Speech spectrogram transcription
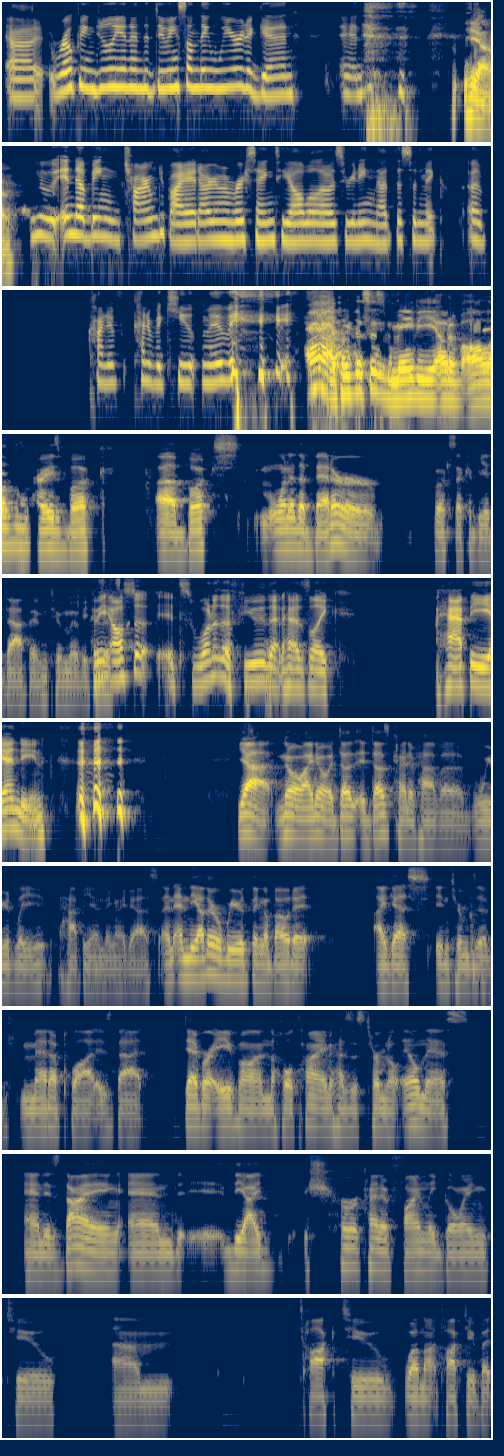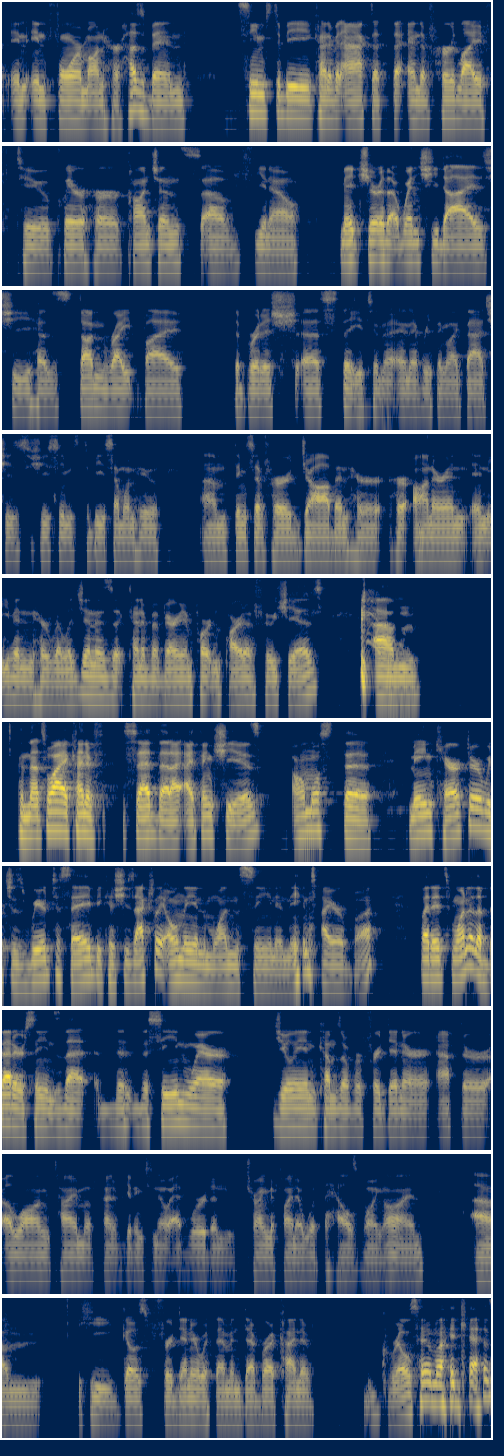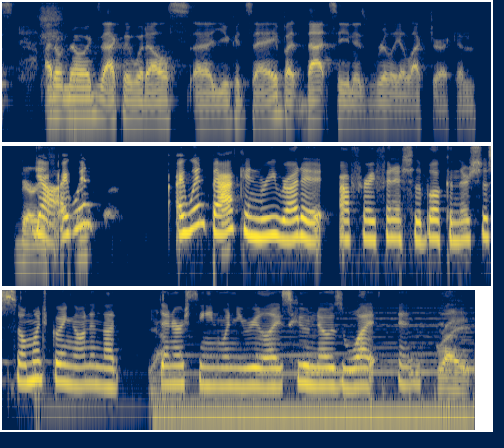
uh, roping Julian into doing something weird again and yeah. you end up being charmed by it. I remember saying to y'all while i was reading that this would make a kind of kind of a cute movie. Oh i think this is maybe out of all of Le Carre's book uh, books one of the better books that could be adapted into a movie i mean it's, also it's one of the few that has like a happy ending. Yeah no i know it does it does kind of have a weirdly happy ending i guess. And and the other weird thing about it I guess, in terms of meta plot, is that Deborah Avon the whole time has this terminal illness and is dying, and the I her kind of finally going to um, talk to, well, not talk to, but in, inform on her husband seems to be kind of an act at the end of her life to clear her conscience of, you know, make sure that when she dies, she has done right by the British uh, state and and everything like that. She's she seems to be someone who um, thinks of her job and her her honor and and even her religion a, kind of a very important part of who she is. Um, and that's why I kind of said that I, I think she is almost the main character, which is weird to say because she's actually only in one scene in the entire book. But it's one of the better scenes that the the scene where Julian comes over for dinner after a long time of kind of getting to know Edward and trying to find out what the hell's going on. Um, he goes for dinner with them, and Deborah kind of grills him. I guess I don't know exactly what else uh, you could say, but that scene is really electric and very. Yeah, I went. I went back and reread it after I finished the book, and there's just so much going on in that yeah. dinner scene when you realize who knows what and right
